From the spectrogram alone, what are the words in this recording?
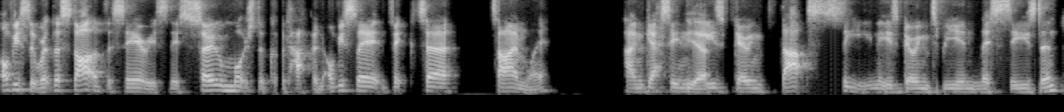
obviously, we're at the start of the series. There's so much that could happen. Obviously, Victor Timely, I'm guessing Yeah. he's going. That scene is going to be in this season.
